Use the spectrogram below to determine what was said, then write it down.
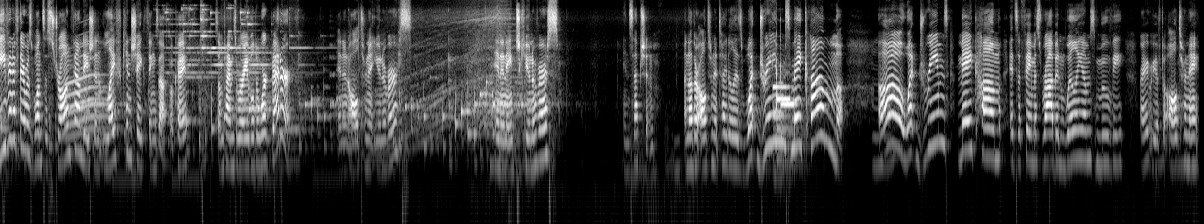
Even if there was once a strong foundation, life can shake things up, okay? Sometimes we're able to work better in an alternate universe, in an HQ universe. Inception. Another alternate title is What Dreams May Come. Oh, What Dreams May Come. It's a famous Robin Williams movie, right? Where you have to alternate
